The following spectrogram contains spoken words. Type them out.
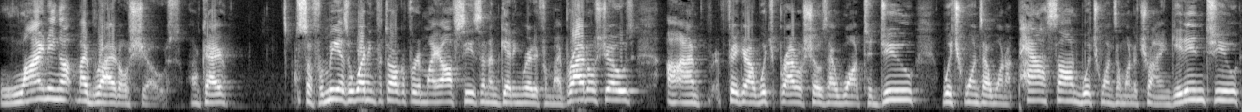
lining up my bridal shows, okay? So for me as a wedding photographer in my off season, I'm getting ready for my bridal shows. Uh, I'm figuring out which bridal shows I want to do, which ones I want to pass on, which ones I want to try and get into,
